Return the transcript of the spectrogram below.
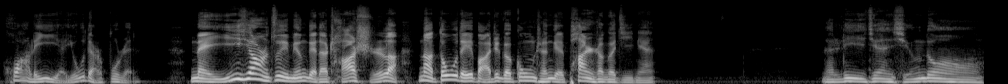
话里也有点不忍。哪一项罪名给他查实了，那都得把这个功臣给判上个几年。那利剑行动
